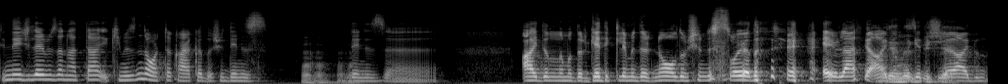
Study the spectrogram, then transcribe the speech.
Dinleyicilerimizden hatta ikimizin de ortak arkadaşı Deniz. Deniz e, Aydınlı mıdır, Gedikli midir? Ne oldu şimdi soyadı? Evlendi Aydınlı Deniz Gedikli şey. Aydın.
